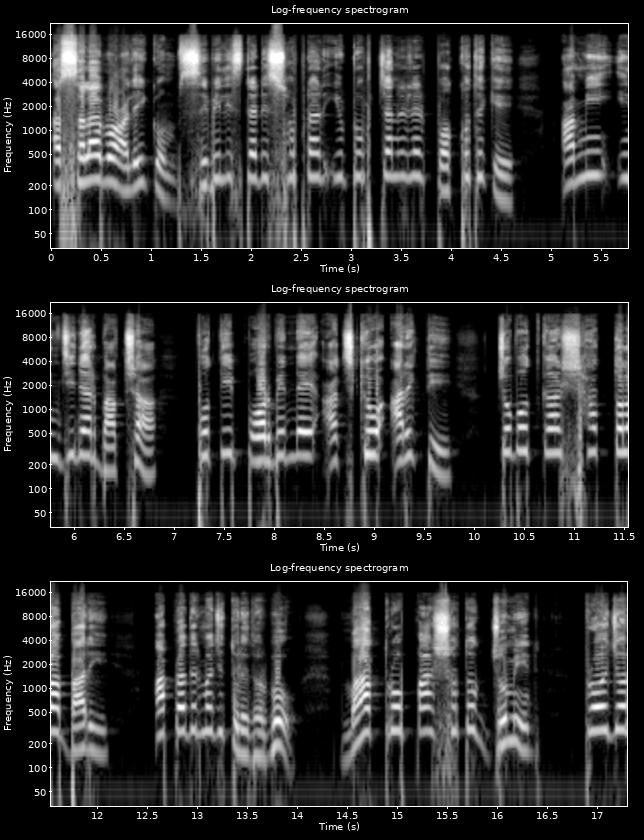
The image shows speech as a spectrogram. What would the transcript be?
আসসালামু আলাইকুম। সিভিল স্টাডিজ সফটওয়্যার ইউটিউব চ্যানেলের পক্ষ থেকে আমি ইঞ্জিনিয়ার বাদশাহ। প্রতি পর্বের ন্যায় আজকেও আরেকটি চমৎকার সাততলা বাড়ি আপনাদের মাঝে তুলে ধরব। মাত্র পাঁচ শতক জমির প্রয়োজন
